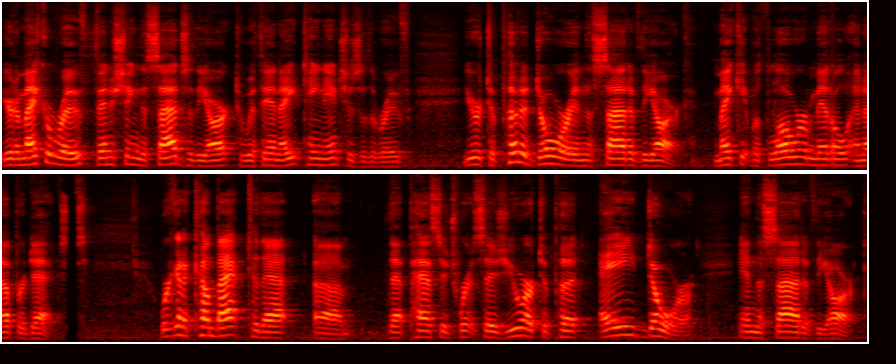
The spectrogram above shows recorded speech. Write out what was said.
You're to make a roof, finishing the sides of the ark to within 18 inches of the roof you're to put a door in the side of the ark. Make it with lower, middle, and upper decks. We're going to come back to that, um, that passage where it says you are to put a door in the side of the ark.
